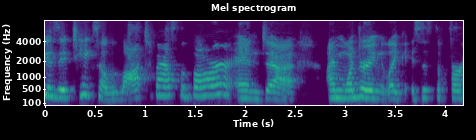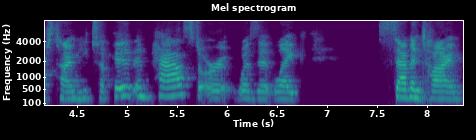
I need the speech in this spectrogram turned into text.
is it takes a lot to pass the bar. And uh, I'm wondering, like, is this the first time he took it and passed, or was it like seven times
